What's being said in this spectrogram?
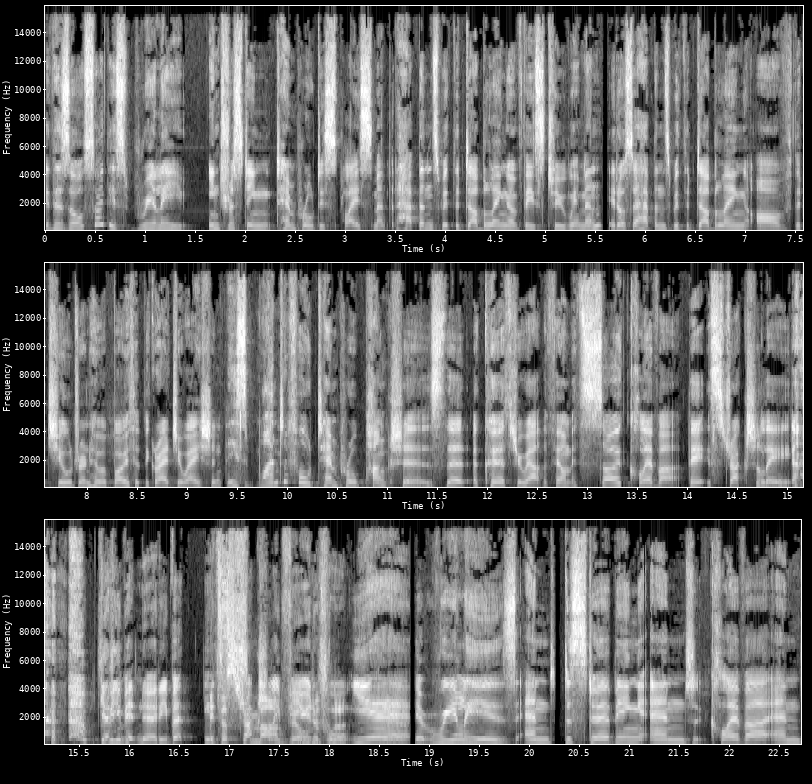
There's also this really interesting temporal displacement that happens with the doubling of these two women. It also happens with the doubling of the children who are both at the graduation. These wonderful temporal punctures that occur throughout the film. It's so clever. They're structurally getting a bit nerdy, but it's, It's a smart structurally film, beautiful. isn't it? Yeah, Yeah. it really is. And disturbing and clever and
